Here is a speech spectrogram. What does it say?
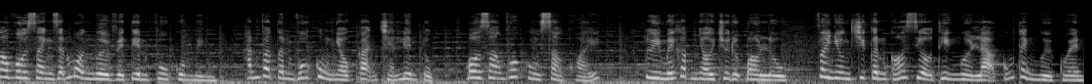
Ngao vô danh dẫn mọi người về tiền phu của mình. Hắn và Tần Vũ cùng nhau cạn chén liên tục, bầu dạng vô cùng sảng khoái. Tuy mới gặp nhau chưa được bao lâu, vậy nhưng chỉ cần có rượu thì người lạ cũng thành người quen,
